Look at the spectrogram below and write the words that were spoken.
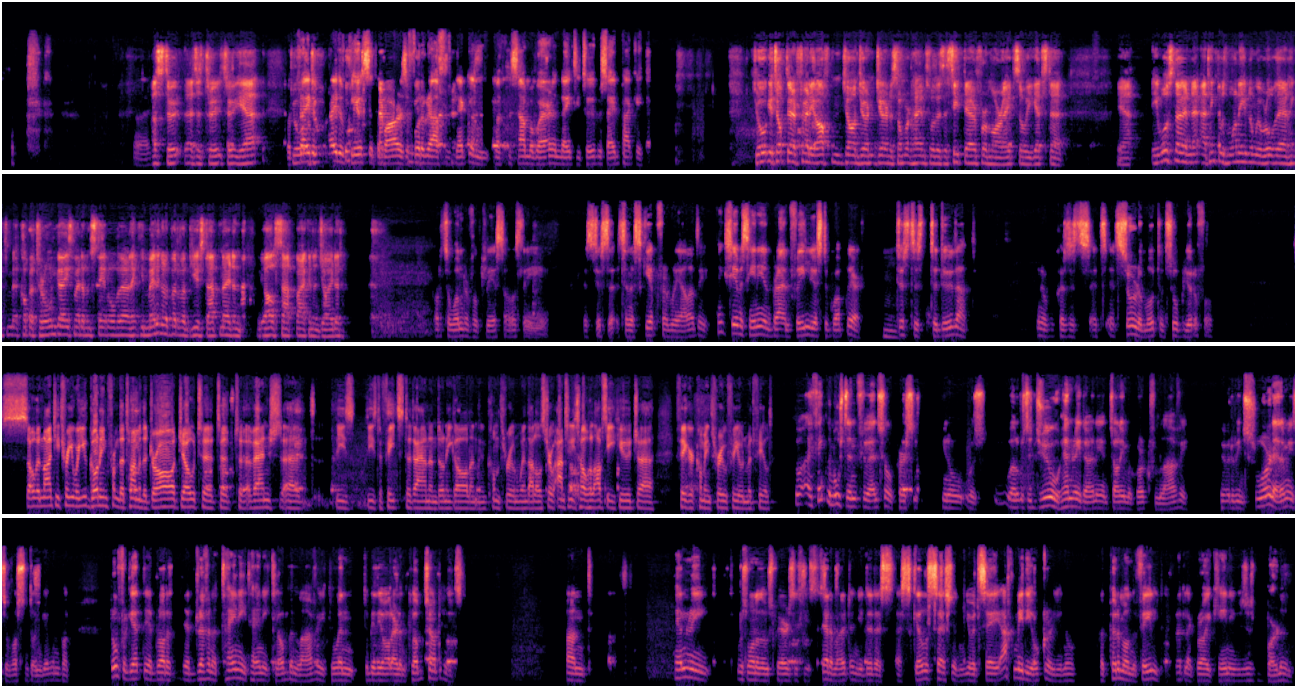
That's true. That's a true. True. Yeah. But Joe, pride, of, pride of place at the bar is a photograph of Declan with the Sam Maguire in '92 beside Packy. Joe gets up there fairly often, John, during during the summertime. So there's a seat there for him, all right. So he gets to, yeah, he was now. I think there was one evening we were over there. I think a couple of Tyrone guys might have been staying over there. I think he might have got a bit of abuse that night, and we all sat back and enjoyed it. But it's a wonderful place, honestly. It's just a, it's an escape from reality. I think Seamus Heaney and Brian Friel used to go up there hmm. just to to do that, you know, because it's it's it's so remote and so beautiful. So in '93, were you gunning from the time of the draw, Joe, to to, to avenge uh, these these defeats to Down and Donegal and, and, come through and win that Ulster? Anthony Tohill, obviously a huge uh, figure coming through for you in midfield. Well, I think the most influential person, you know, was well, it was a duo, Henry Downey and Johnny McGurk from Lavey, who would have been sworn enemies of us and Dungiven. But don't forget, they had brought it, they had driven a tiny, tiny club in Lavey to win to be the All Ireland club champions, and Henry was one of those players. If you set him out and you did a, a skills session, you would say, "Ah, mediocre," you know. But put him on the field, a bit like Roy Keane, he was just burning,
